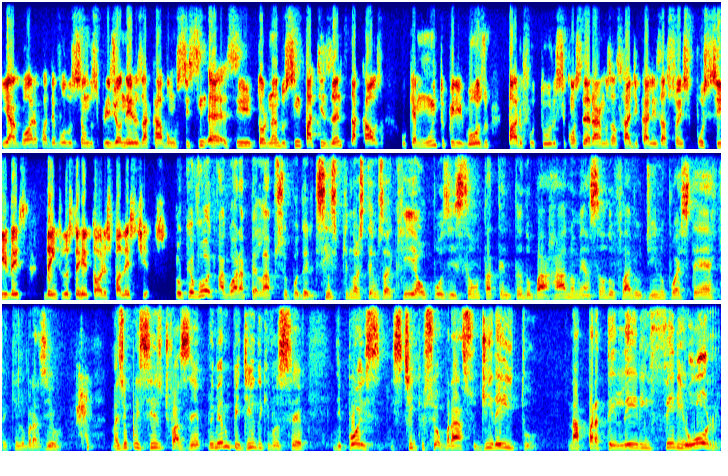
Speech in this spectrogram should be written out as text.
e agora, com a devolução dos prisioneiros, acabam se, é, se tornando simpatizantes da causa, o que é muito perigoso para o futuro se considerarmos as radicalizações possíveis dentro dos territórios palestinos. O que eu vou agora apelar para o seu poder de síntese, porque nós temos aqui a oposição está tentando barrar a nomeação do Flávio Dino para o STF aqui no Brasil. Mas eu preciso te fazer, primeiro, um pedido que você depois estique o seu braço direito na prateleira inferior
